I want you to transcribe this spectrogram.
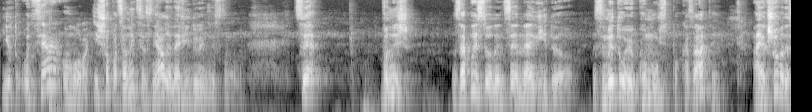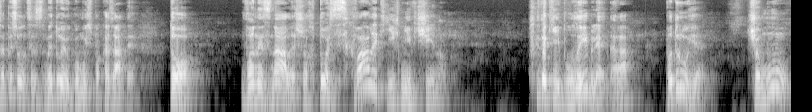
І от оця умова, і що пацани це зняли на відео і виставили. Це вони ж записували це на відео з метою комусь показати, а якщо вони записували це з метою комусь показати, то вони знали, що хтось схвалить їхній вчинок. Такі були, блядь, да? По-друге, чому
